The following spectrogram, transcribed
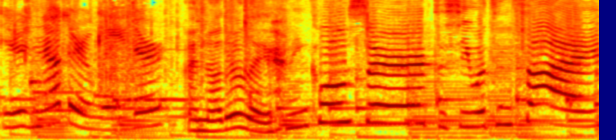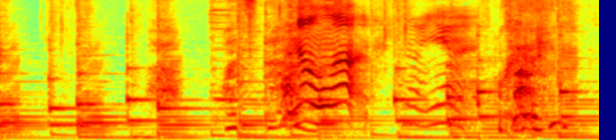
There's another layer. Another layer. Getting closer to see what's inside. What's that? No, not, not yet. Okay.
